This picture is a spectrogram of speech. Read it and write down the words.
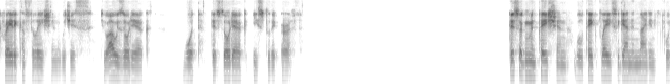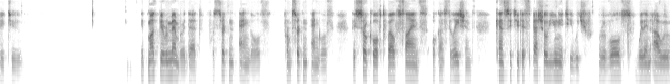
greater constellation, which is to our zodiac what the zodiac is to the earth. This augmentation will take place again in 1942. It must be remembered that for certain angles, from certain angles, the circle of 12 signs or constellations constitute a special unity which revolves within our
